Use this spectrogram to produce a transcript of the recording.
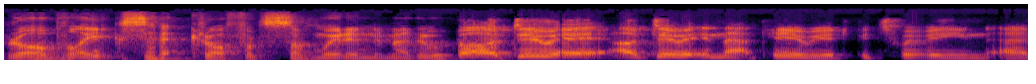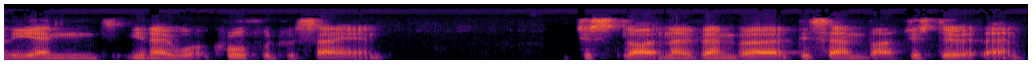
Rob likes it. Crawford's somewhere in the middle. But I'll do it. I'll do it in that period between uh, the end. You know what Crawford was saying, just like November, December. Just do it then,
